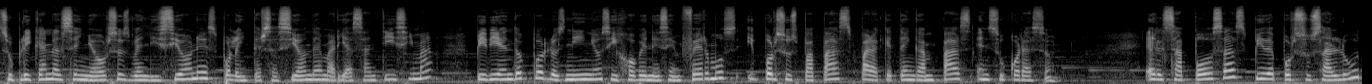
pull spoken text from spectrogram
suplican al Señor sus bendiciones por la intercesión de María Santísima, pidiendo por los niños y jóvenes enfermos y por sus papás para que tengan paz en su corazón. Elsa Posas pide por su salud,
